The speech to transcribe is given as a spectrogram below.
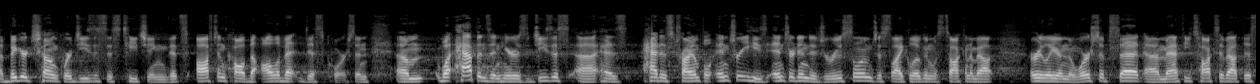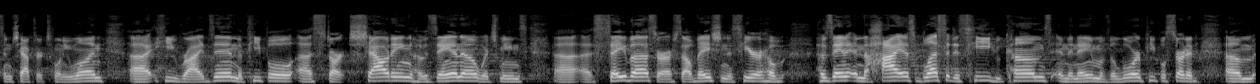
a, bigger chunk where Jesus is teaching that's often called the Olivet Discourse. And um, what happens in here is Jesus uh, has had his triumphal entry. He's entered into Jerusalem, just like Logan was talking about earlier in the worship set. Uh, Matthew talks about this in chapter 21. Uh, he rides in. The people uh, start shouting, Hosanna, which means uh, save us or our salvation is here. Hosanna in the highest. Blessed is he who comes in the name of the Lord. People started um,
